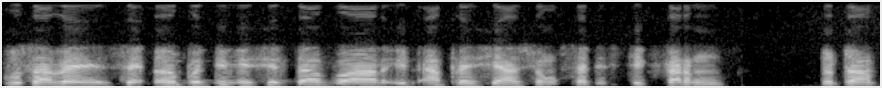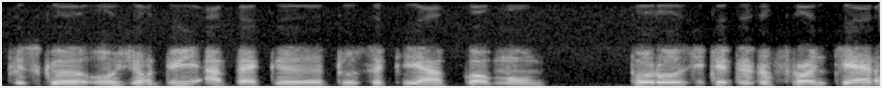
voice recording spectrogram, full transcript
Vous savez, c'est un peu difficile d'avoir une appréciation statistique ferme, d'autant plus qu'aujourd'hui, avec euh, tout ce qu'il y a comme porosité de frontières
